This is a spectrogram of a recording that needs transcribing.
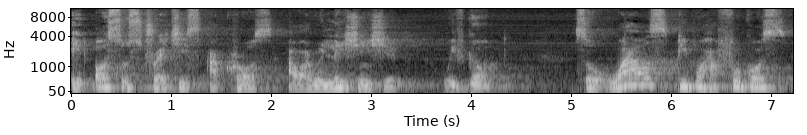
it also stretches across our relationship with God. So, whilst people have focused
